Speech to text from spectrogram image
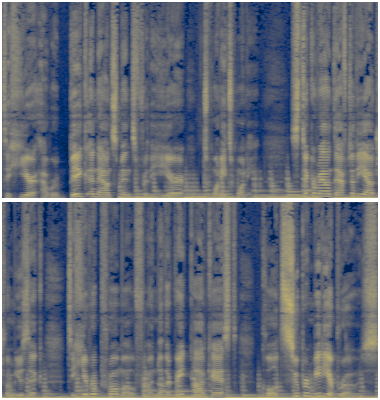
to hear our big announcement for the year 2020. Stick around after the outro music to hear a promo from another great podcast called Super Media Bros.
